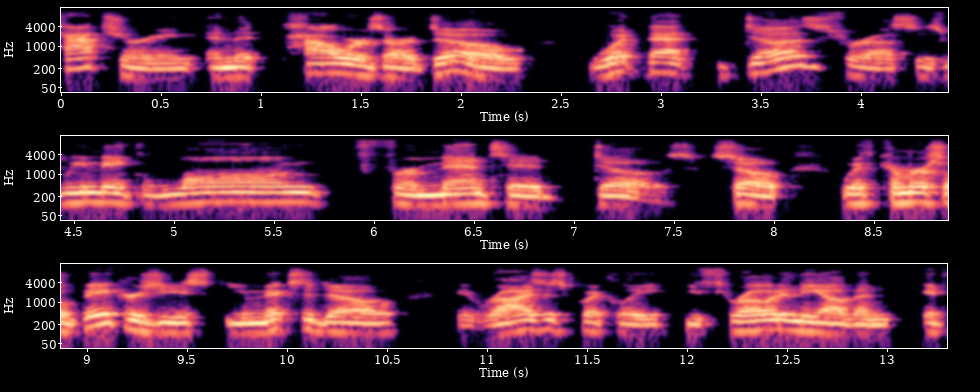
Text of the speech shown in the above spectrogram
capturing and that powers our dough, what that does for us is we make long fermented doughs. So with commercial baker's yeast, you mix a dough, it rises quickly, you throw it in the oven, it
